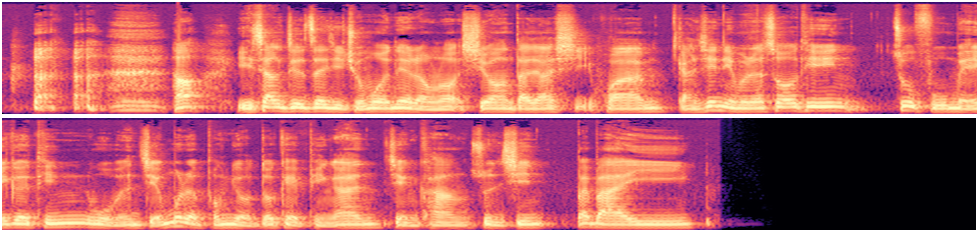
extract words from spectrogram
好，以上就是这期全部的内容了，希望大家喜欢，感谢你们的收听，祝福每一个听我们节目的朋友都可以平安、健康、顺心，拜拜。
